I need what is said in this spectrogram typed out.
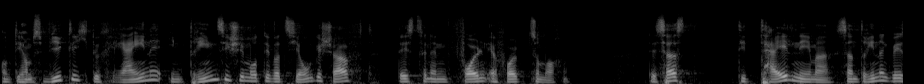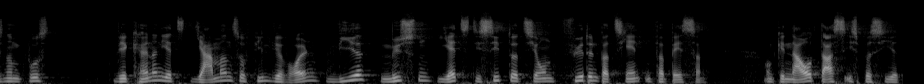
Und die haben es wirklich durch reine intrinsische Motivation geschafft, das zu einem vollen Erfolg zu machen. Das heißt, die Teilnehmer sind drinnen gewesen und haben gewusst, wir können jetzt jammern, so viel wir wollen. Wir müssen jetzt die Situation für den Patienten verbessern. Und genau das ist passiert.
